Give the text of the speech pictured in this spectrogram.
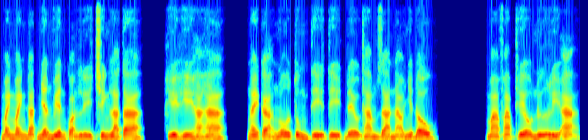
Manh manh đắt nhân viên quản lý chính là ta, hì hì ha ha, ngay cả ngô tùng tỷ tỷ đều tham gia náo nhiệt đâu. Ma pháp thiếu nữ lý ạ,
